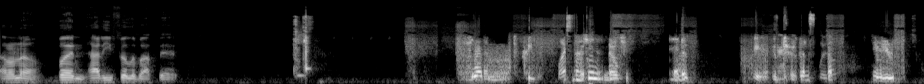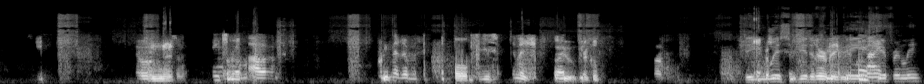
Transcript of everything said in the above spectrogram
I don't know. Button, how do you feel about that? Do you wish you did a few things differently?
